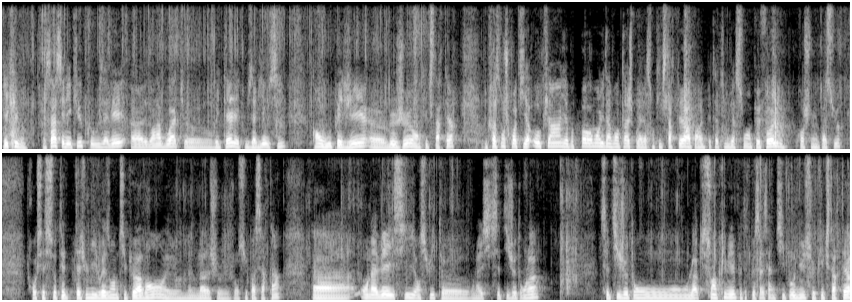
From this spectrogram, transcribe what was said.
Les cubes. Ça, c'est les cubes que vous avez euh, dans la boîte euh, retail et que vous aviez aussi quand vous pledgez euh, le jeu en Kickstarter. De toute façon, je crois qu'il n'y a aucun, il n'y a pas vraiment eu d'invantage pour la version Kickstarter, à part peut-être une version un peu folle. Je crois je suis même pas sûr. Je crois que c'est peut-être une livraison un petit peu avant, et même là, je n'en suis pas certain. on avait ici ensuite, on a ici ces petits jetons là ces petits jetons là qui sont imprimés. Peut-être que ça c'est un petit bonus Kickstarter.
